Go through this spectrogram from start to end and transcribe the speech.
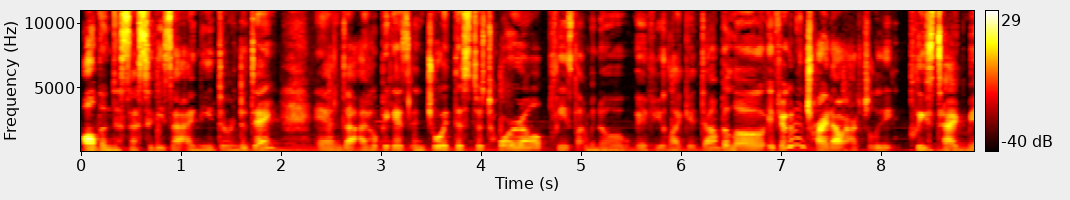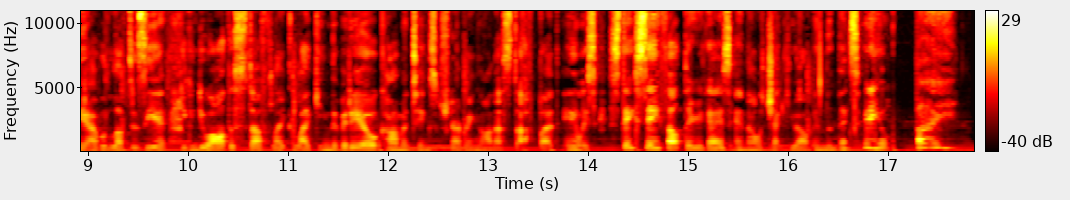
all the necessities that I need during the day. And uh, I hope you guys enjoyed this tutorial. Please let me know if you like it down below. If you're gonna try it out, actually, please tag me. I would love to see it. You can do all the stuff like liking the video, commenting, commenting, subscribing, all that stuff. But anyways, stay safe out there, you guys, and I will check you out in the next video. Bye!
